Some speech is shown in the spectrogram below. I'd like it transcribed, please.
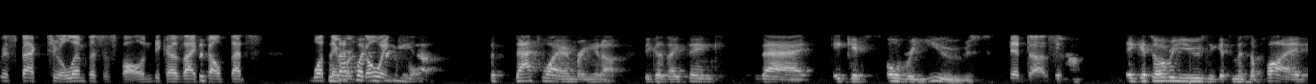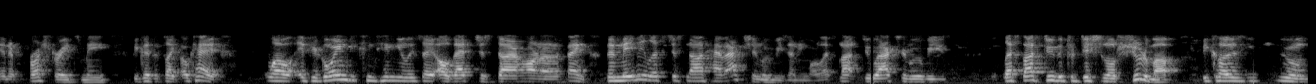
respect to Olympus Has Fallen because I felt that's what they were going for. But that's why I'm bringing it up because I think that it gets overused. It does. You know, it gets overused and it gets misapplied, and it frustrates me because it's like, okay, well, if you're going to continually say, oh, that's just Die Hard on a thing, then maybe let's just not have action movies anymore. Let's not do action movies. Let's not do the traditional shoot 'em up because you know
